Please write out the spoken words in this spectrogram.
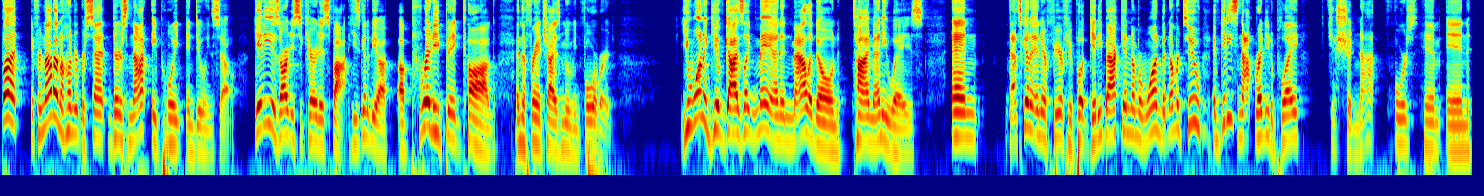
But if you're not on 100%, there's not a point in doing so. Giddey has already secured his spot. He's going to be a, a pretty big cog in the franchise moving forward. You want to give guys like Mann and Maledon time, anyways. And that's going to interfere if you put Giddey back in, number one. But number two, if Giddey's not ready to play, you should not force him in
